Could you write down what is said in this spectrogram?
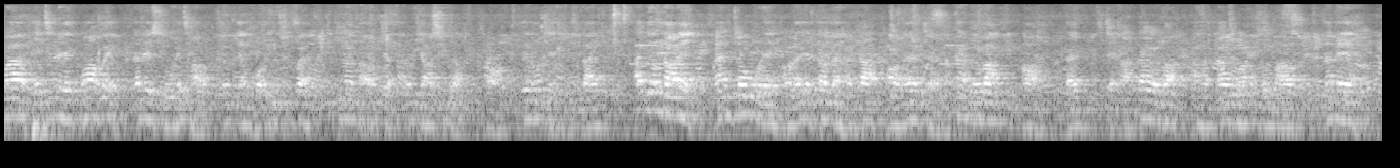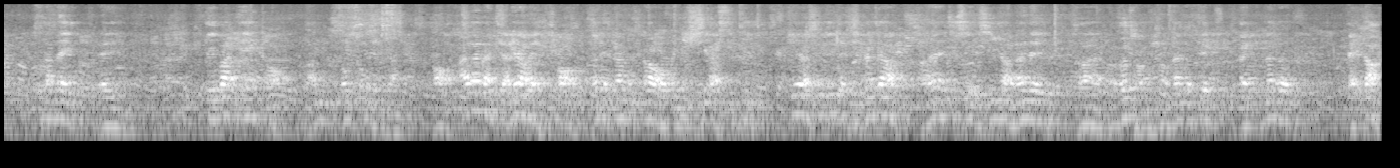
我平时咧花卉，咱的鼠尾草跟两火力之怪，即摆老食都消失了吼，这种是平台。啊，中昼咧，咱中午咧，吼，咱就到来客家，吼，咱就食客家话，吼，来食客家话，啊，客家话同埋咱的咱的诶几百天，吼，咱都送人家，哦，啊，咱来食了咧，吼，咱会当到我们西雅湿地。西雅湿地就是客家，咱就是有西雅咱的啊河床，吼，那个变诶那个。改道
